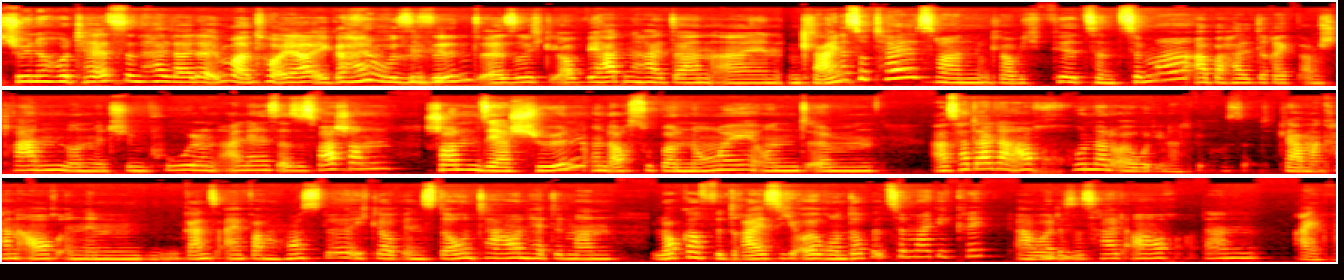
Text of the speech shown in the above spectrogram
schöne Hotels sind halt leider immer teuer, egal wo sie sind. Also ich glaube, wir hatten halt dann ein, ein kleines Hotel. Es waren, glaube ich, 14 Zimmer, aber halt direkt am Strand und mit schönem Pool und alles. Also es war schon, schon sehr schön und auch super neu. Und ähm, aber es hat halt dann auch 100 Euro die Nacht gekostet. Klar, man kann auch in einem ganz einfachen Hostel, ich glaube in Stone Town hätte man locker für 30 Euro ein Doppelzimmer gekriegt. Aber das ist halt auch dann einfach,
